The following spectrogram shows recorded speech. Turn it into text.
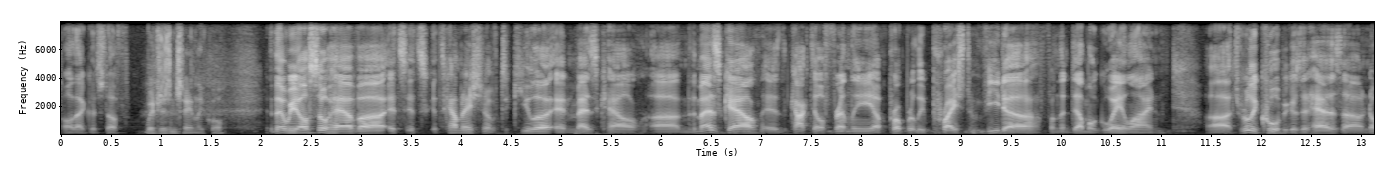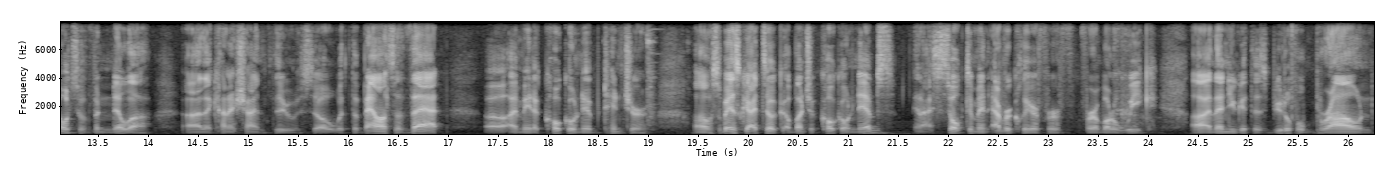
all that good stuff. Which is insanely cool. Then we also have uh, it's it's it's a combination of tequila and mezcal. Uh, the mezcal is the cocktail friendly, appropriately priced Vida from the Del Maguey line. Uh, it's really cool because it has uh, notes of vanilla uh, that kind of shine through. So with the balance of that, uh, I made a cocoa nib tincture. Uh, so basically, I took a bunch of cocoa nibs and I soaked them in Everclear for for about a week, uh, and then you get this beautiful brown.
